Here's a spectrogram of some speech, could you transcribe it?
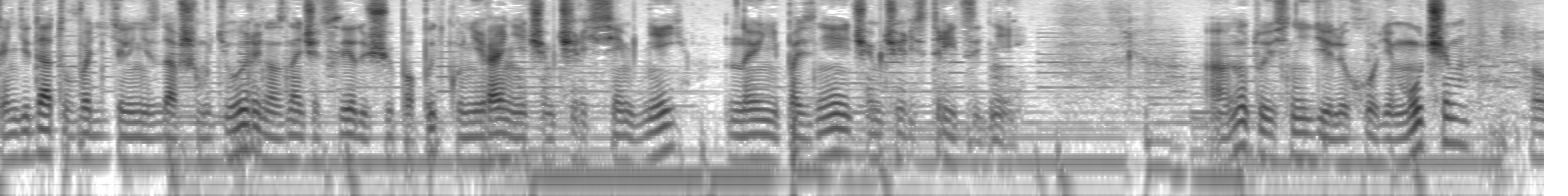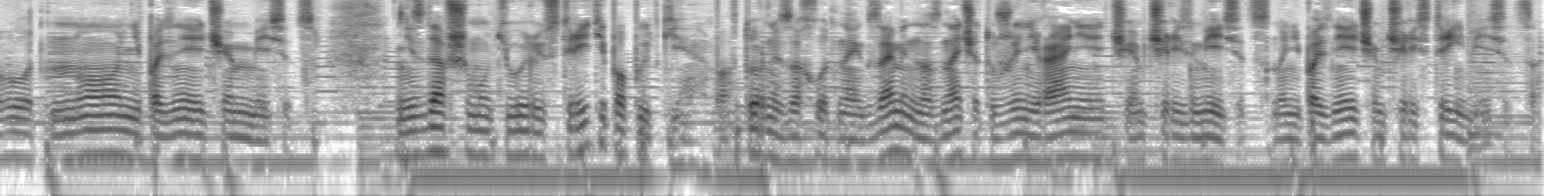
Кандидату в водителе, не сдавшему теорию, назначат следующую попытку не ранее, чем через 7 дней, но и не позднее, чем через 30 дней. А, ну, то есть неделю ходим, мучим, вот, но не позднее, чем месяц. Не сдавшему теорию с третьей попытки, повторный заход на экзамен назначат уже не ранее, чем через месяц, но не позднее, чем через три месяца.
